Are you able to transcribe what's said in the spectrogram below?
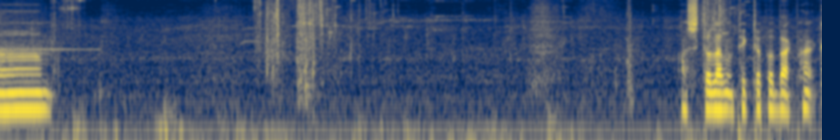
Um. I still haven't picked up a backpack.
